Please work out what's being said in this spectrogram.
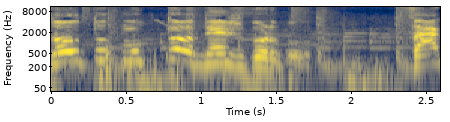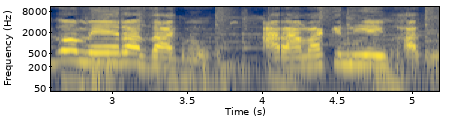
যৌতুক মুক্ত দেশ গড়ব, জাগো মেয়েরা জাগো, আর আমাকে নিয়েই ভাগো।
